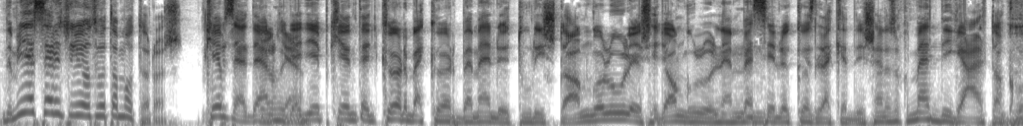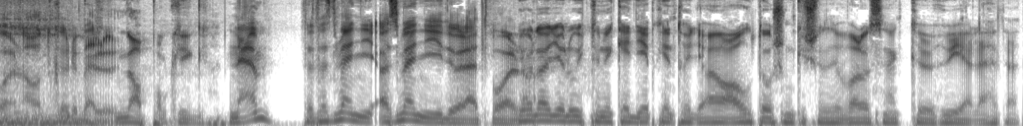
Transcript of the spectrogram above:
De milyen szerint, hogy ott volt a motoros? Képzeld el, Igen. hogy egyébként egy körbe-körbe menő turista angolul, és egy angolul nem beszélő közlekedésen, azok meddig álltak volna ott körülbelül? Napokig. Nem? Tehát az mennyi, az mennyi idő lett volna? Jó, nagyon úgy tűnik egyébként, hogy a autósunk is azért valószínűleg kőhülye lehetett.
